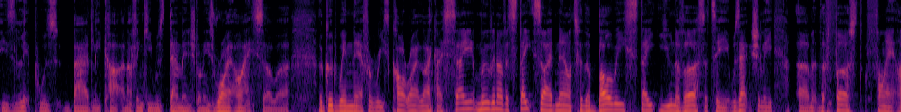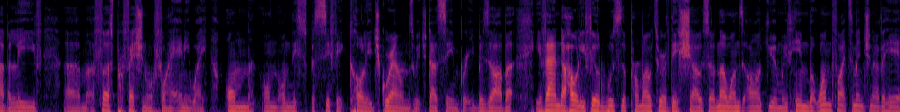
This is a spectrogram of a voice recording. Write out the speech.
his lip was badly cut, and I think he was damaged on his right eye. So uh, a good win there for Reece Cartwright. Like I say, moving over stateside now to the Bowie State University. It was actually um, the first fight, I believe, um, a first professional fight anyway on on on this specific college grounds, which does seem pretty bizarre. But Evander Holyfield was the promoter of this show, so no one's arguing with him. But one fight to mention over here:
